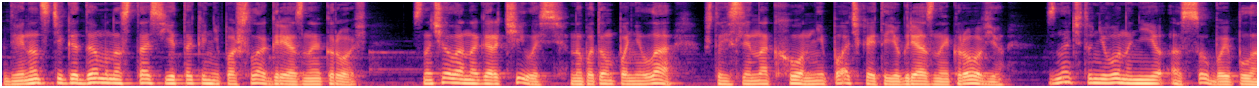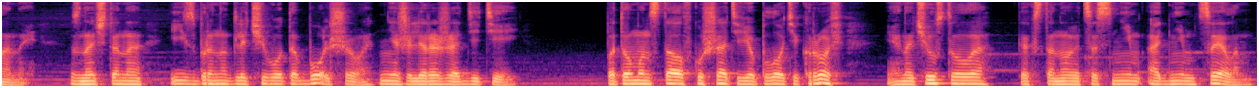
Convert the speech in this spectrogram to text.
К 12 годам у Настасьи так и не пошла грязная кровь. Сначала она горчилась, но потом поняла, что если Накхон не пачкает ее грязной кровью, значит у него на нее особые планы. Значит она избрана для чего-то большего, нежели рожать детей. Потом он стал вкушать ее плоть и кровь, и она чувствовала, как становится с ним одним целым.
